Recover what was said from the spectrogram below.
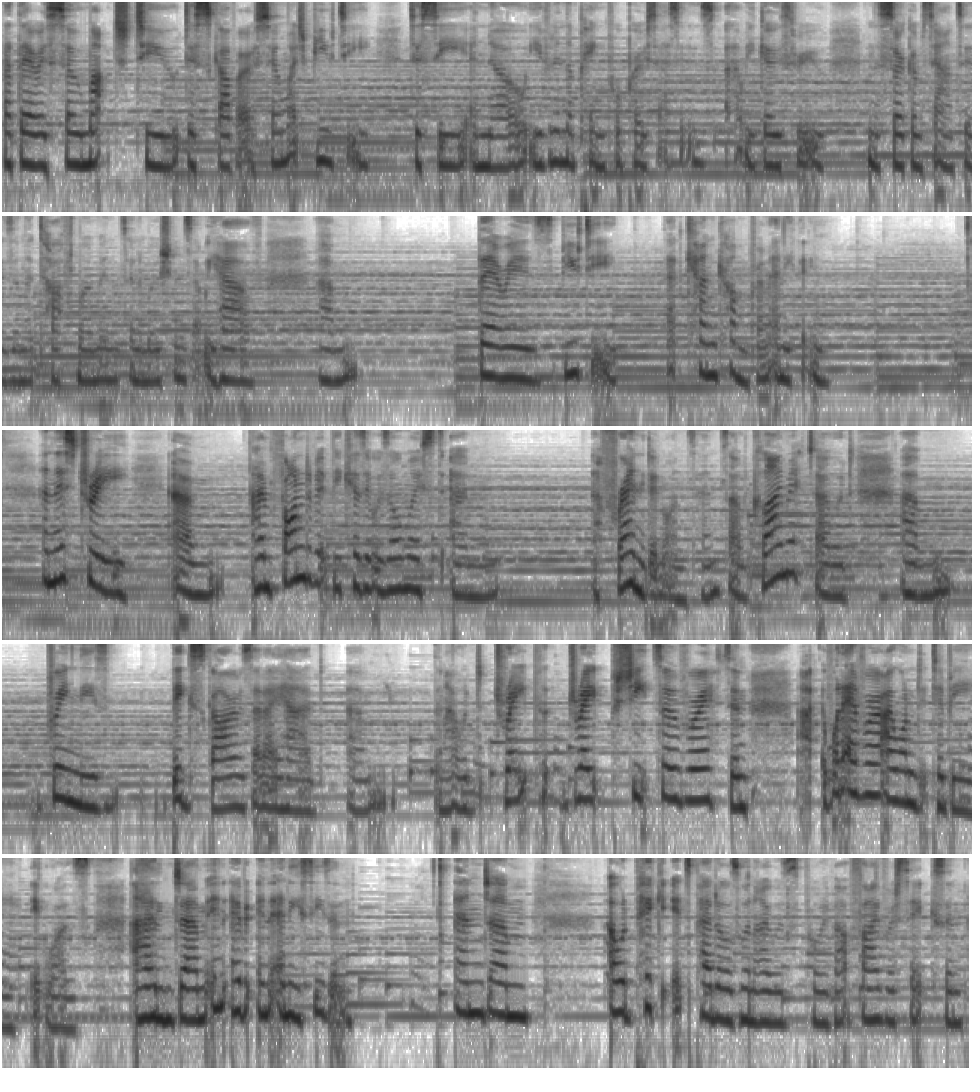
That there is so much to discover, so much beauty to see and know, even in the painful processes that we go through, and the circumstances and the tough moments and emotions that we have. Um, there is beauty that can come from anything. And this tree, um, I'm fond of it because it was almost um, a friend in one sense. I would climb it, I would um, bring these big scarves that I had um, and I would drape drape sheets over it and uh, whatever I wanted it to be, it was, and um, in in any season. And um, I would pick its petals when I was probably about five or six and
